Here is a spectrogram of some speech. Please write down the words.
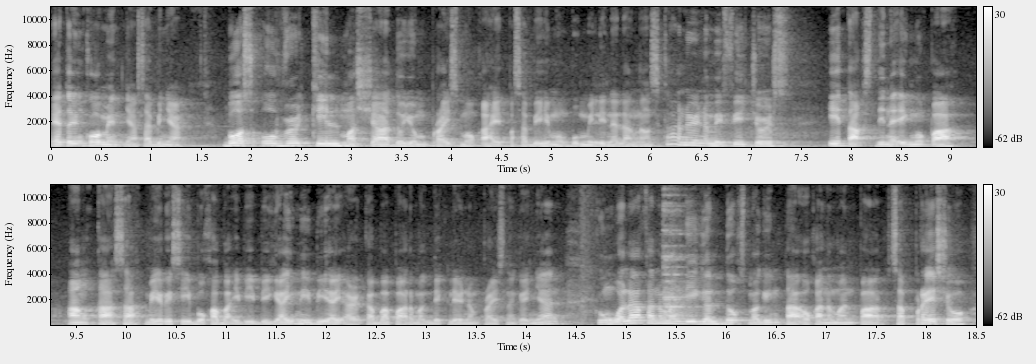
ito yung comment niya. Sabi niya, Boss, overkill masyado yung price mo kahit pasabihin mong bumili na lang ng scanner na may features e-tax, dinaig mo pa ang kasa. May resibo ka ba ibibigay? May BIR ka ba para mag-declare ng price na ganyan? Kung wala ka naman legal docs, maging tao ka naman pa sa presyo,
